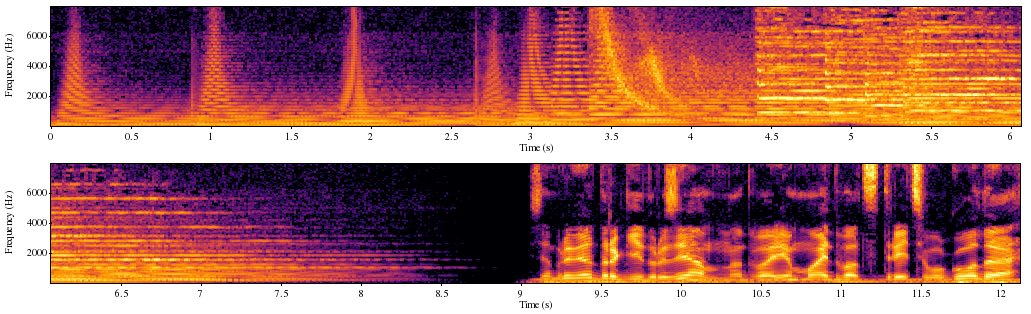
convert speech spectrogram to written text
Всем привет, дорогие друзья! На дворе май 23 года.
